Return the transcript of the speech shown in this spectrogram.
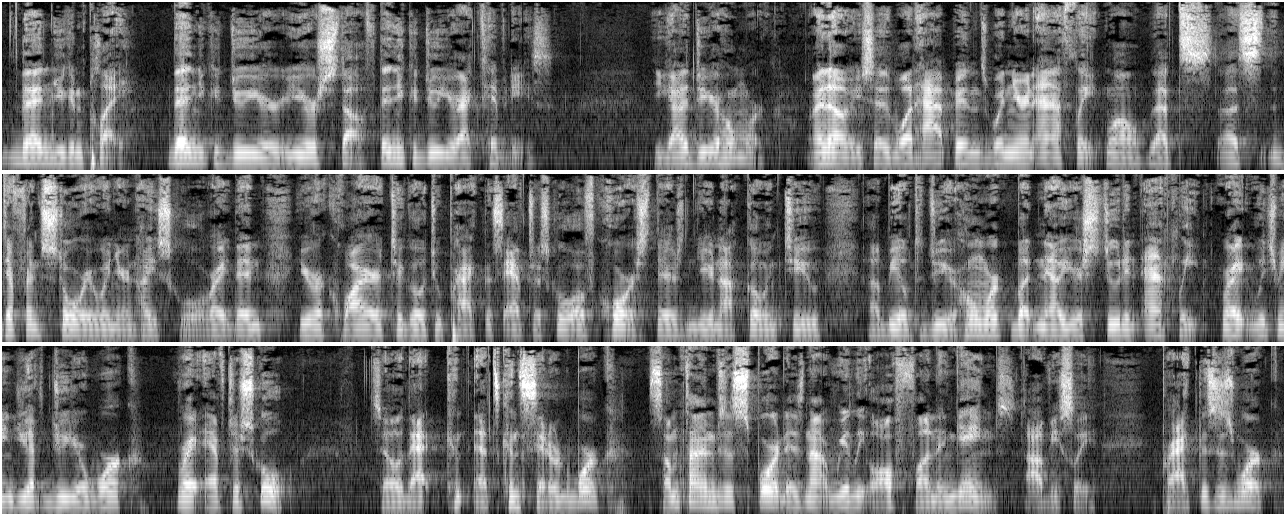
Then you can play. Then you could do your your stuff. Then you could do your activities. You got to do your homework. I know you said what happens when you're an athlete. Well, that's that's a different story when you're in high school, right? Then you're required to go to practice after school. Of course, there's you're not going to uh, be able to do your homework, but now you're a student athlete, right? Which means you have to do your work right after school. So that that's considered work. Sometimes a sport is not really all fun and games. Obviously, practice is work,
